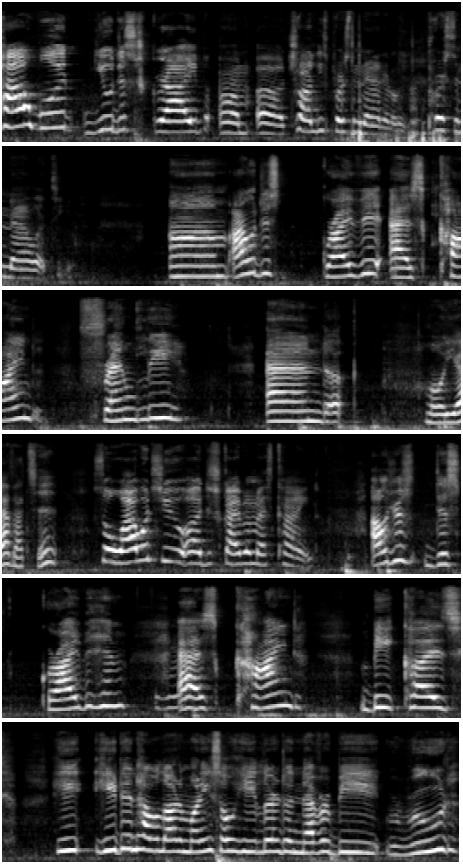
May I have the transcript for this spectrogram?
how would you describe um uh Charlie's personality? Personality. Um, I would describe it as kind, friendly, and uh, well, yeah, that's it. So why would you uh, describe him as kind? I'll just describe him Mhm. as kind because he he didn't have a lot of money, so he learned to never be rude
